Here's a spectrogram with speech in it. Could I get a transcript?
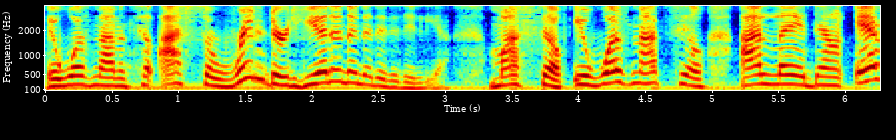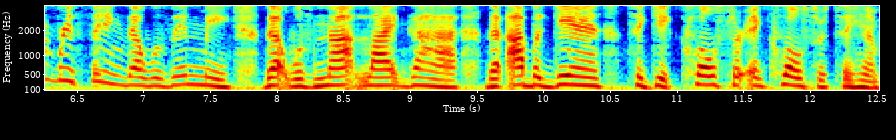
It was not until I surrendered here myself. It was not till I laid down everything that was in me that was not like God that I began to get closer and closer to him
